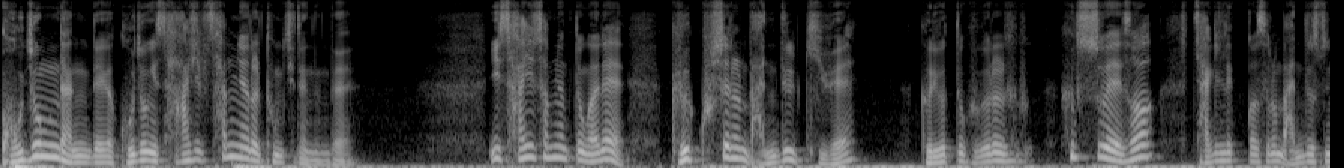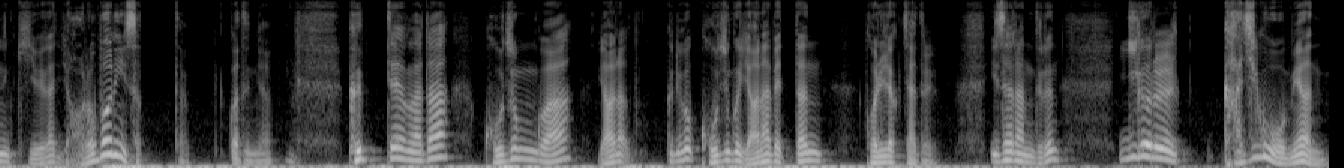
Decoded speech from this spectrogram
고종 당대가 고종이 43년을 통치했는데 이 43년 동안에 그 쿠션을 만들 기회 그리고 또 그거를 흡- 흡수해서 자기네 것으로 만들 수 있는 기회가 여러 번이 있었거든요. 그때마다 고종과 연합 그리고 고종과 연합했던 권력자들 이 사람들은 이거를 가지고 오면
